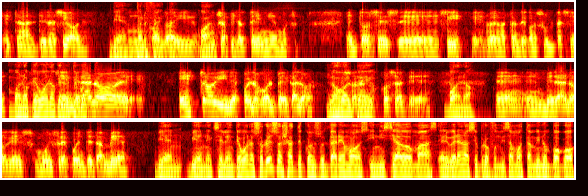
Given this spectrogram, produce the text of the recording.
estas alteraciones. Bien, Mm, perfecto. Cuando hay Bueno. mucha pirotecnia, mucho. Entonces, eh, sí, es bastante consulta, sí. Bueno, qué bueno que Sí, en último- verano eh, esto y después los golpes de calor. Los son golpes las dos cosas que Bueno, eh, en verano que es muy frecuente también. Bien, bien, excelente. Bueno, sobre eso ya te consultaremos iniciado más el verano, si profundizamos también un poco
